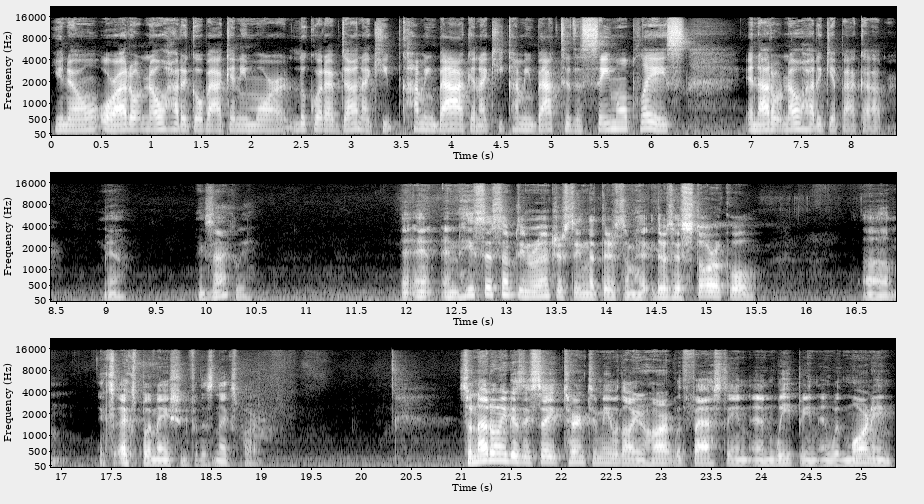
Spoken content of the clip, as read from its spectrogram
You know, or I don't know how to go back anymore. Look what I've done. I keep coming back and I keep coming back to the same old place, and I don't know how to get back up. Yeah, exactly. And, and, and he says something real interesting that there's some there's historical um, ex- explanation for this next part. So not only does he say, "Turn to me with all your heart, with fasting and weeping and with mourning,"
